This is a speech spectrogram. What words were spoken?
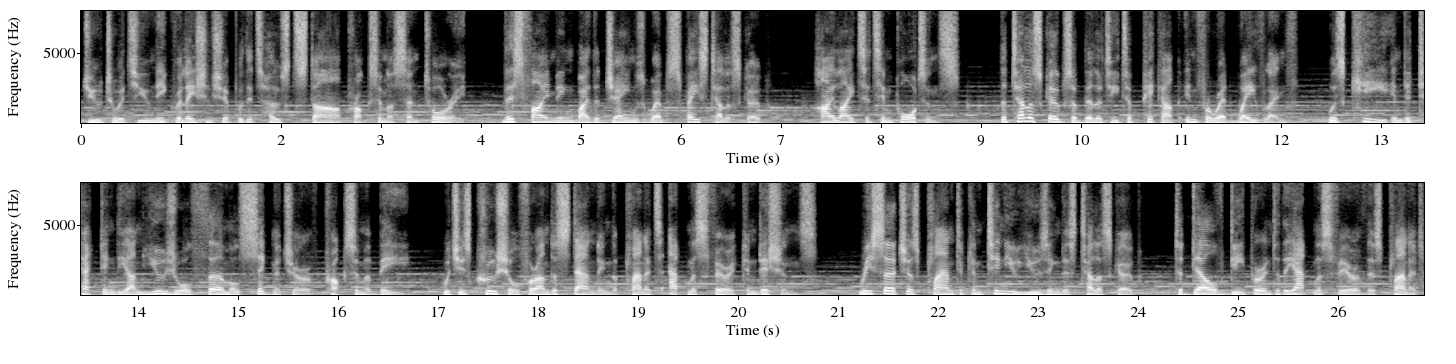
due to its unique relationship with its host star Proxima Centauri. This finding by the James Webb Space Telescope highlights its importance. The telescope's ability to pick up infrared wavelength was key in detecting the unusual thermal signature of Proxima b, which is crucial for understanding the planet's atmospheric conditions. Researchers plan to continue using this telescope to delve deeper into the atmosphere of this planet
